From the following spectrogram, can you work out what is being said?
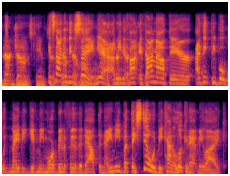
Matt Jones came. To It's not going to be the same. Yeah. I mean, if I if Yeah. I'm out there, I think people would maybe give me more benefit of the doubt than Amy, but they still would be kind of looking at me like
